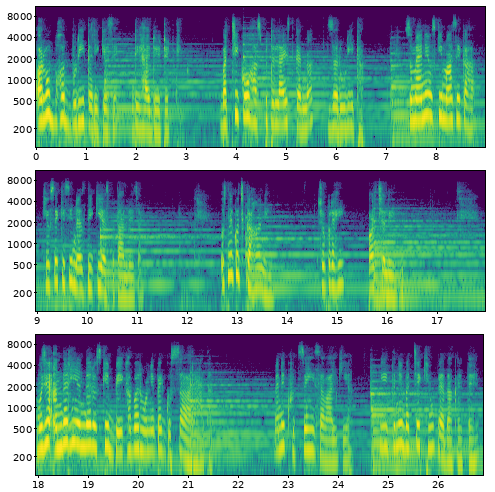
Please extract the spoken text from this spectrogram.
और वो बहुत बुरी तरीके से डिहाइड्रेटेड थी। बच्ची को हॉस्पिटलाइज करना ज़रूरी था। सो मैंने उसकी माँ से कहा कि उसे किसी नज़दीकी अस्पताल ले जाए। उसने कुछ कहा नहीं, चुप रही और चली गई। मुझे अंदर ही अंदर उसके बेखबर होने पर गुस्सा आ रहा था। मैंने खुद से ही सवाल किया, ये इतने बच्चे क्यों पैदा करते हैं?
